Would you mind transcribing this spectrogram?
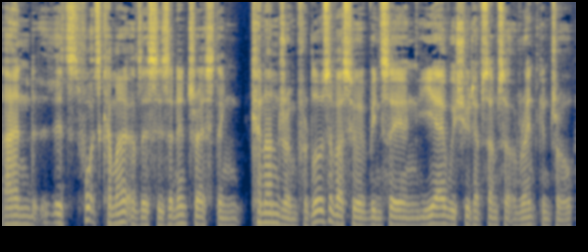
And it's what's come out of this is an interesting conundrum for those of us who have been saying, yeah, we should have some sort of rent control,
